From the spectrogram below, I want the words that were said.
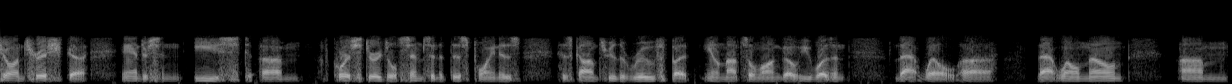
Sean Trishka, Anderson East, um, of course, Sturgill Simpson at this point is has gone through the roof, but you know, not so long ago he wasn't that well uh, that well known. Um,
